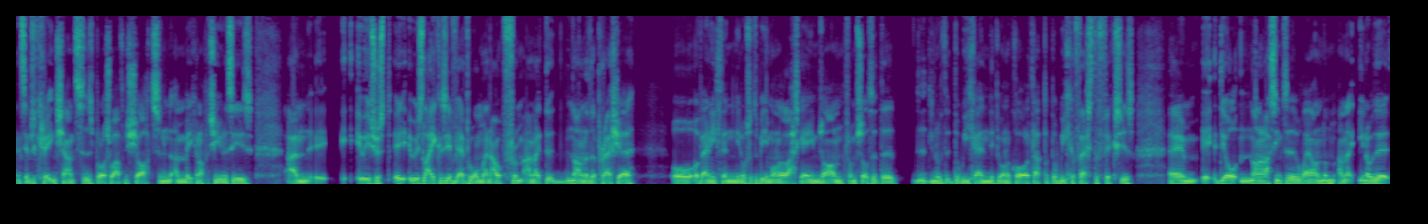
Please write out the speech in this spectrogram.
in terms of creating chances, but also having shots and, and making opportunities. And it, it was just it, it was like as if everyone went out from and like the, none of the pressure or of anything, you know, sort of being one of the last games on from sort of the you know the, the, weekend, if you want to call it that, but the week of festive fixtures. Um, it, the all, none of that seemed to weigh on them, and like you know the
